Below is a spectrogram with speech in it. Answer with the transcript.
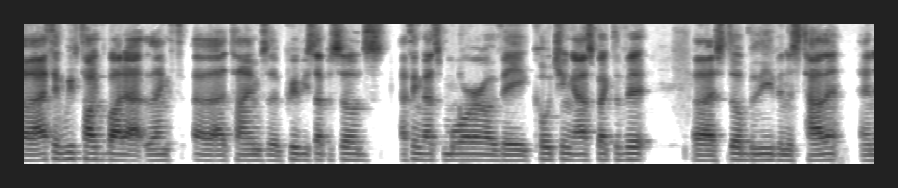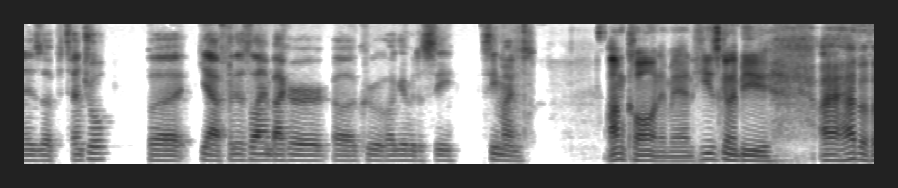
uh, I think we've talked about it at length uh, at times in previous episodes. I think that's more of a coaching aspect of it. Uh, I still believe in his talent and his uh, potential, but yeah, for this linebacker uh, crew, I'll give it a C, C minus. I'm calling it, man. He's gonna be. I have a.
